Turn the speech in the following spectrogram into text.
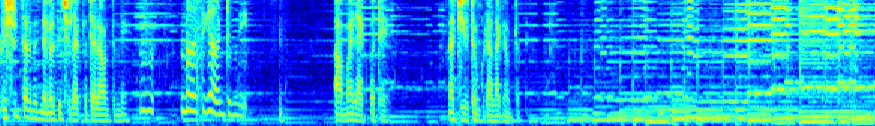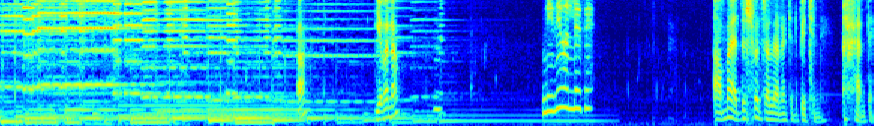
కృష్ణుడి తల మీద నెమలిపించు లేకపోతే ఎలా ఉంటుంది? బోసిగా ఉంటుంది. ఆ అమ్మాయి లేకపోతే నా జీవితం కూడా అలాగే ఉంటుంది? ఏమన్నా? నేనే వనలేదే ఆ అమ్మాయి అదృష్టవంతురాలు అన్నట్టు అనిపించింది. అంతే.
